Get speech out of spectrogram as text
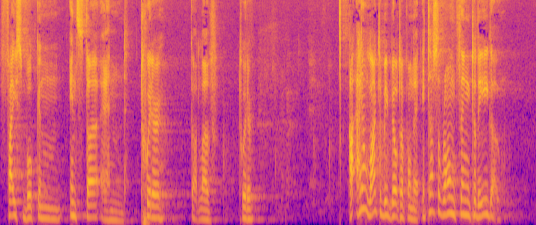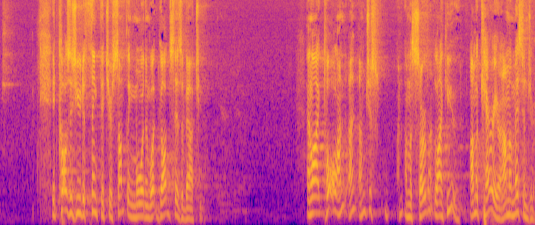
Facebook and Insta and Twitter. God love Twitter. I, I don't like to be built up on that. It does the wrong thing to the ego. It causes you to think that you're something more than what God says about you. And like Paul, I'm, I'm just, I'm a servant like you. I'm a carrier, I'm a messenger.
